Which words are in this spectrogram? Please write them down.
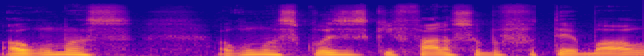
algumas, algumas coisas que falam sobre o futebol,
